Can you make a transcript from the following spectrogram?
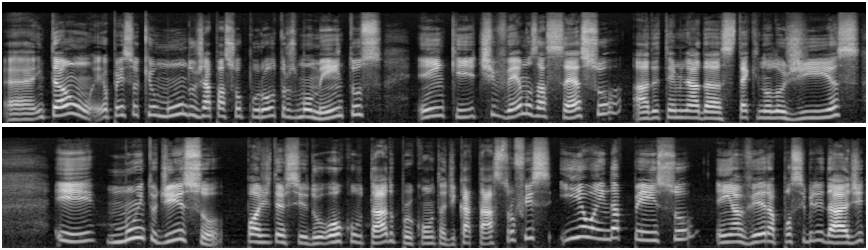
É, então, eu penso que o mundo já passou por outros momentos em que tivemos acesso a determinadas tecnologias e muito disso pode ter sido ocultado por conta de catástrofes, e eu ainda penso em haver a possibilidade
